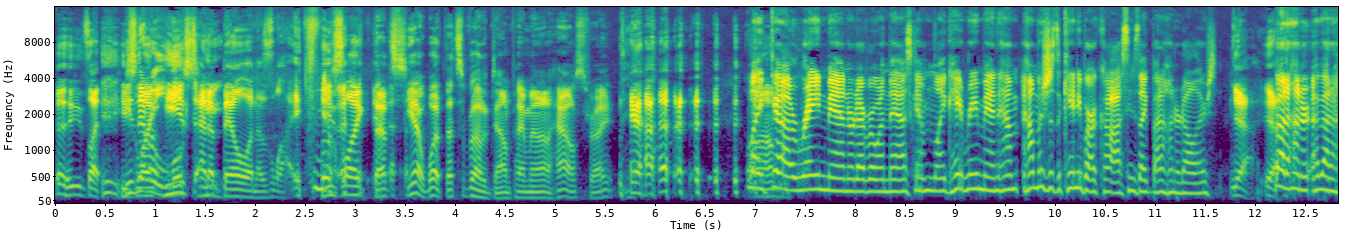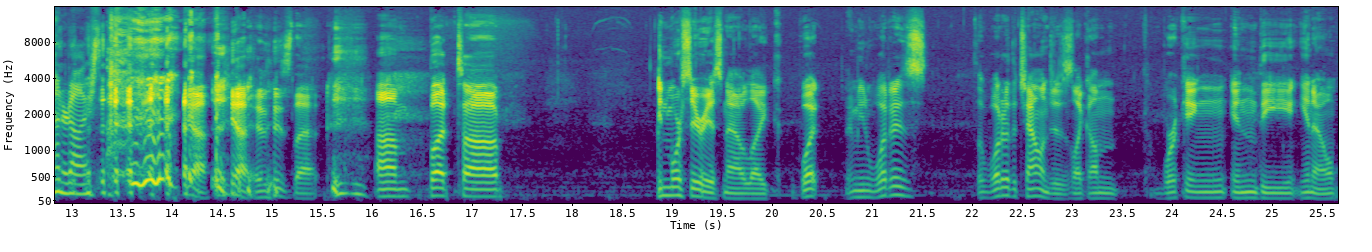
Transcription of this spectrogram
he's like he's, never like- he's- looked at a he- bill in his life. He's like, that's yeah, what? That's about a down payment on a house, right? Yeah. Like Um, uh, Rain Man or whatever. When they ask him, like, "Hey, Rain Man, how, how much does a candy bar cost?" And he's like, "About hundred dollars. yeah, yeah. About a hundred. About a hundred dollars." yeah, yeah, it is that. Um, but uh, in more serious now, like what I mean, what is the what are the challenges? Like I'm working in the you know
